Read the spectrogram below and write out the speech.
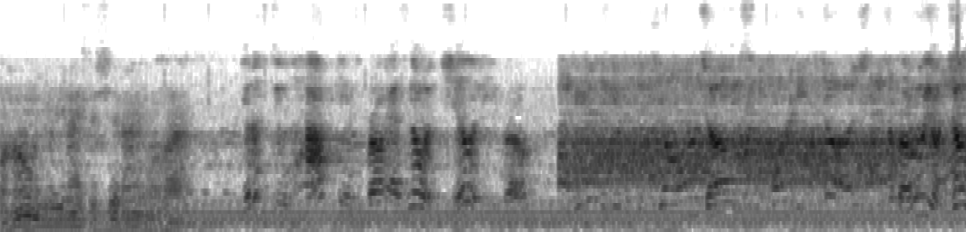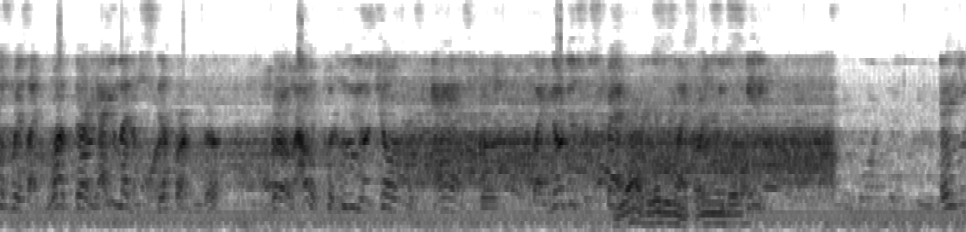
Mahomes really nice as shit, I ain't gonna lie. Yo, this dude Hopkins, bro, has no agility, bro. Jones. Bro, Julio Jones weighs like 130. How you let him stiff on me, bro? Bro, I would put Julio Jones in his ass, bro. Like, no disrespect. Yeah, I hear what like, bro, he's skinny. And you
